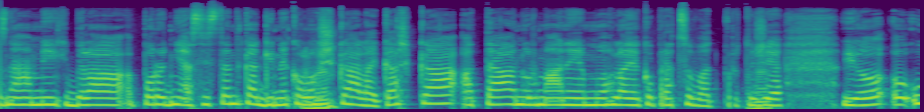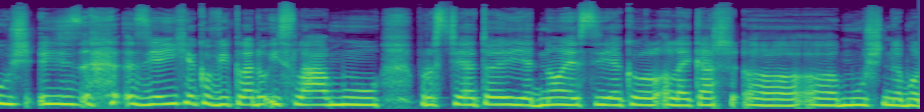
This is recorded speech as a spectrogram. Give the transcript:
známých byla porodní asistentka, ginekoložka, uh-huh. lékařka a ta normálně mohla jako pracovat, protože uh-huh. jo, už z, z jejich jako výkladu islámu prostě to je jedno, jestli jako lékař uh, muž, nebo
